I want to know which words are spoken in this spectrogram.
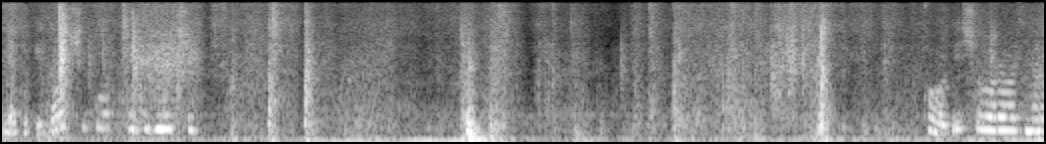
Є такі довші куртки жіночі. Кого більшого розміру.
